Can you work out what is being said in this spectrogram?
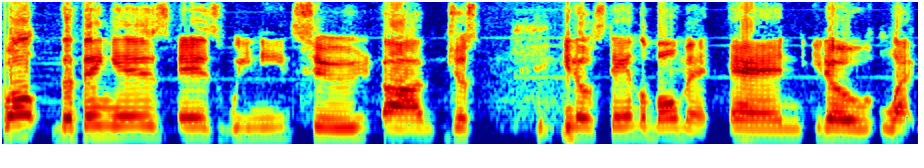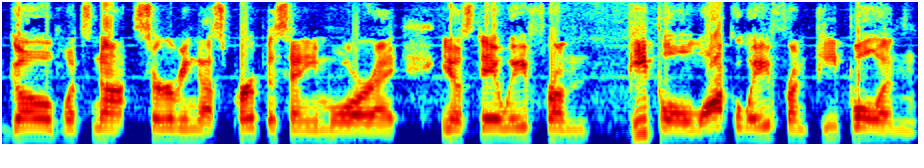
Well, the thing is, is we need to um, just, you know, stay in the moment and you know let go of what's not serving us purpose anymore. Uh, you know, stay away from people, walk away from people and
